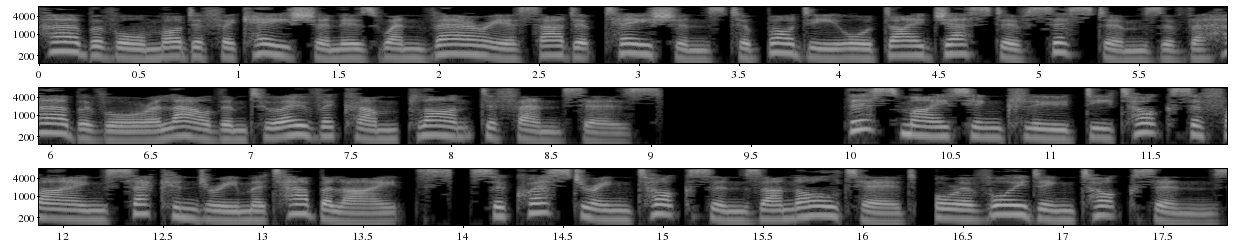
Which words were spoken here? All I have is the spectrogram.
Herbivore modification is when various adaptations to body or digestive systems of the herbivore allow them to overcome plant defenses. This might include detoxifying secondary metabolites, sequestering toxins unaltered, or avoiding toxins,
